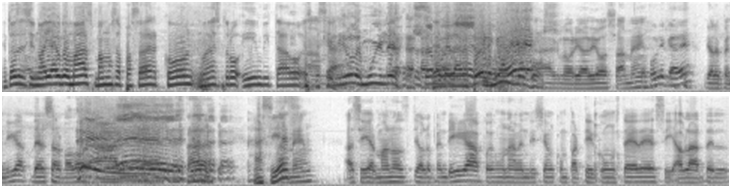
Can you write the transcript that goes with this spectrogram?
Entonces, si no hay algo más, vamos a pasar con nuestro invitado especial. Venido de muy lejos. de la República de... Ah, gloria a Dios, amén. República de... Dios le bendiga, del Salvador. Así es. Amén. Así, hermanos, Dios les bendiga. Pues una bendición compartir con ustedes y hablar del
